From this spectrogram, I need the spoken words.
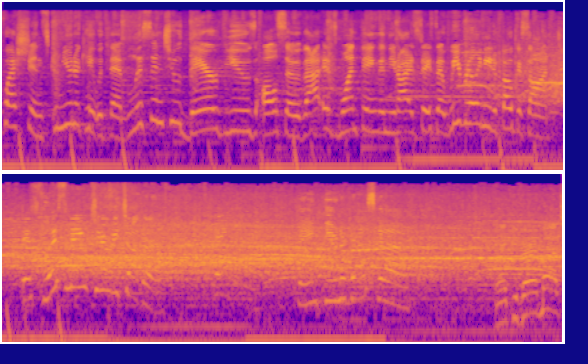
questions, communicate with them, listen to their views also. That is one thing in the United States that we really need to focus on is listening to each other. Thank you, Nebraska. Thank you very much.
